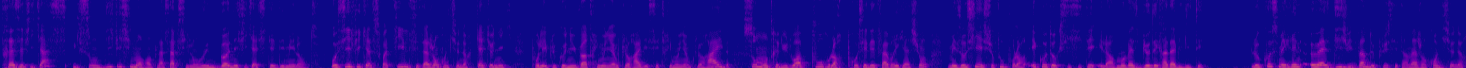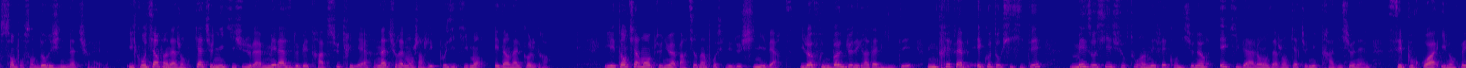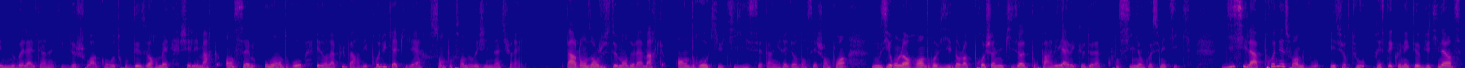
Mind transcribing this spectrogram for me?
Très efficaces, ils sont difficilement remplaçables si l'on veut une bonne efficacité démêlante. Aussi efficaces soient-ils, ces agents conditionneurs cationiques, pour les plus connus bentrimonium chloride et cétrimonium chloride, sont montrés du doigt pour leur procédé de fabrication, mais aussi et surtout pour leur écotoxicité et leur mauvaise biodégradabilité. Le Cosmegreen ES 1822+, est un agent conditionneur 100% d'origine naturelle. Il contient un agent cationique issu de la mélasse de betterave sucrière, naturellement chargé positivement, et d'un alcool gras. Il est entièrement obtenu à partir d'un procédé de chimie verte. Il offre une bonne biodégradabilité, une très faible écotoxicité, mais aussi et surtout un effet conditionneur équivalent aux agents cationiques traditionnels. C'est pourquoi il en fait une nouvelle alternative de choix qu'on retrouve désormais chez les marques Ansem ou Andro et dans la plupart des produits capillaires 100% d'origine naturelle. Parlons-en justement de la marque Andro qui utilise cet ingrédient dans ses shampoings. Nous irons leur rendre visite dans leur prochain épisode pour parler avec eux de la consigne en cosmétique. D'ici là, prenez soin de vous et surtout, restez connectés aux Beauty Nerds.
